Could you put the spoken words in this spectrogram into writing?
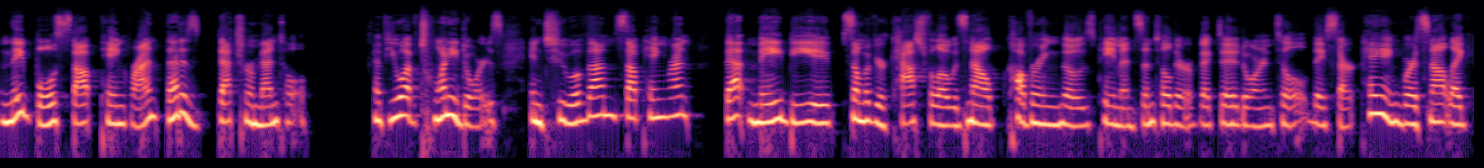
and they both stop paying rent, that is detrimental. If you have 20 doors and two of them stop paying rent, that may be some of your cash flow is now covering those payments until they're evicted or until they start paying, where it's not like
